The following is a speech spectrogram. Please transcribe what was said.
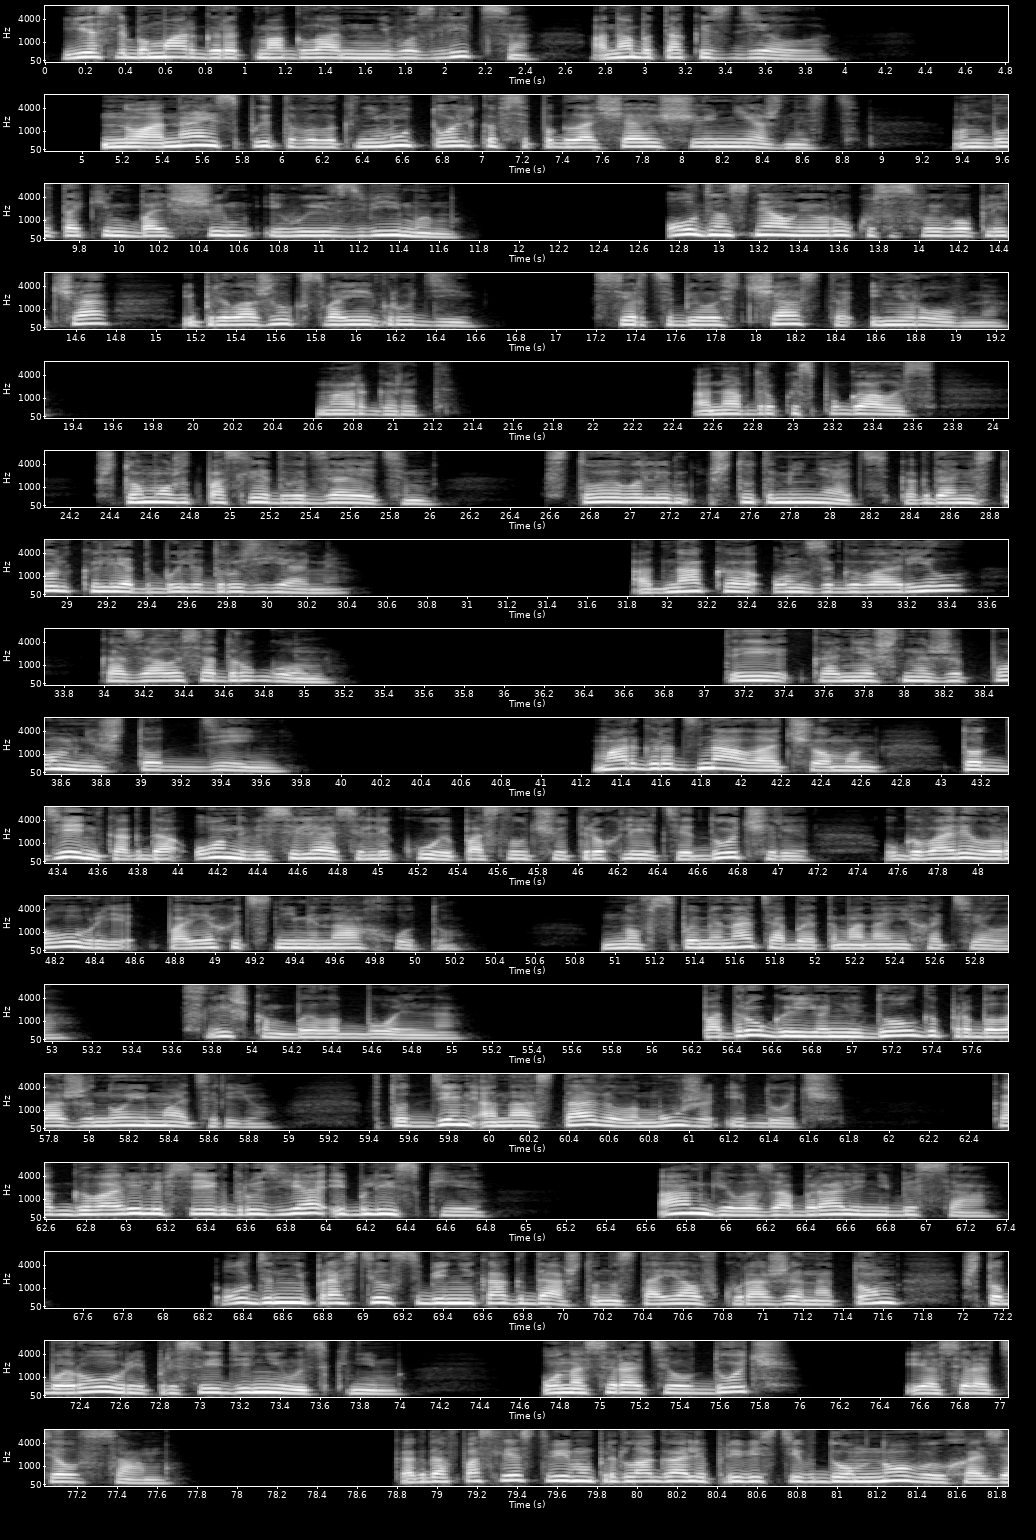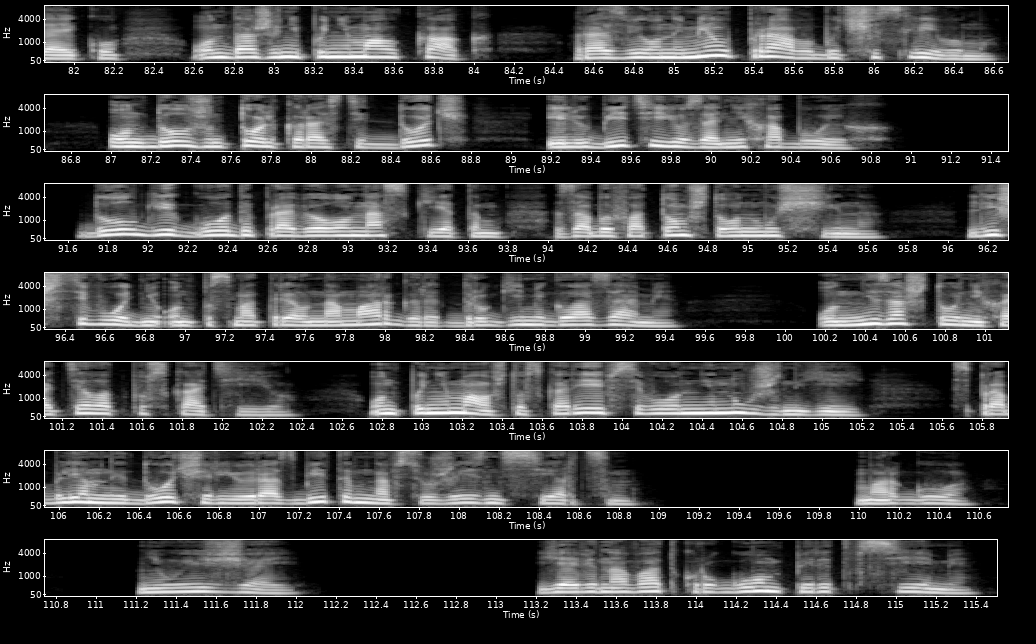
Если бы Маргарет могла на него злиться, она бы так и сделала. Но она испытывала к нему только всепоглощающую нежность. Он был таким большим и уязвимым. Олдин снял ее руку со своего плеча и приложил к своей груди. Сердце билось часто и неровно. Маргарет. Она вдруг испугалась. Что может последовать за этим? Стоило ли что-то менять, когда они столько лет были друзьями? Однако он заговорил, казалось, о другом. «Ты, конечно же, помнишь тот день». Маргарет знала, о чем он, тот день, когда он, веселясь и ликуя по случаю трехлетия дочери, уговорил Роури поехать с ними на охоту. Но вспоминать об этом она не хотела. Слишком было больно. Подруга ее недолго пробыла женой и матерью. В тот день она оставила мужа и дочь. Как говорили все их друзья и близкие, ангела забрали небеса. Олден не простил себе никогда, что настоял в кураже на том, чтобы Роури присоединилась к ним. Он осиротил дочь и осиротел сам. Когда впоследствии ему предлагали привести в дом новую хозяйку, он даже не понимал, как. Разве он имел право быть счастливым? Он должен только растить дочь и любить ее за них обоих. Долгие годы провел он аскетом, забыв о том, что он мужчина. Лишь сегодня он посмотрел на Маргарет другими глазами. Он ни за что не хотел отпускать ее. Он понимал, что, скорее всего, он не нужен ей, с проблемной дочерью и разбитым на всю жизнь сердцем. «Марго, не уезжай. Я виноват кругом перед всеми.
